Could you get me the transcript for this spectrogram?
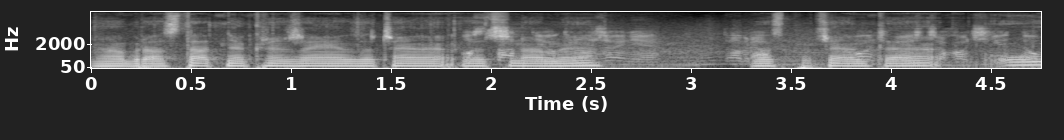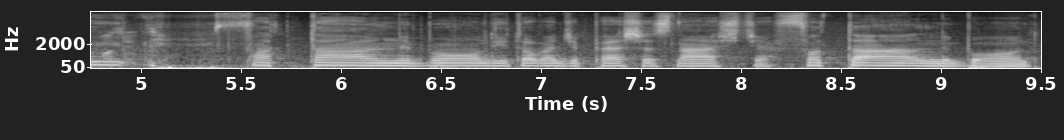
Dobra, ostatnie okrążenie zaczę- Ostatnie zaczynamy. okrążenie. Dobra, Rozpoczęte. jeszcze Uj. Fatalny błąd i to będzie P16. Fatalny błąd.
